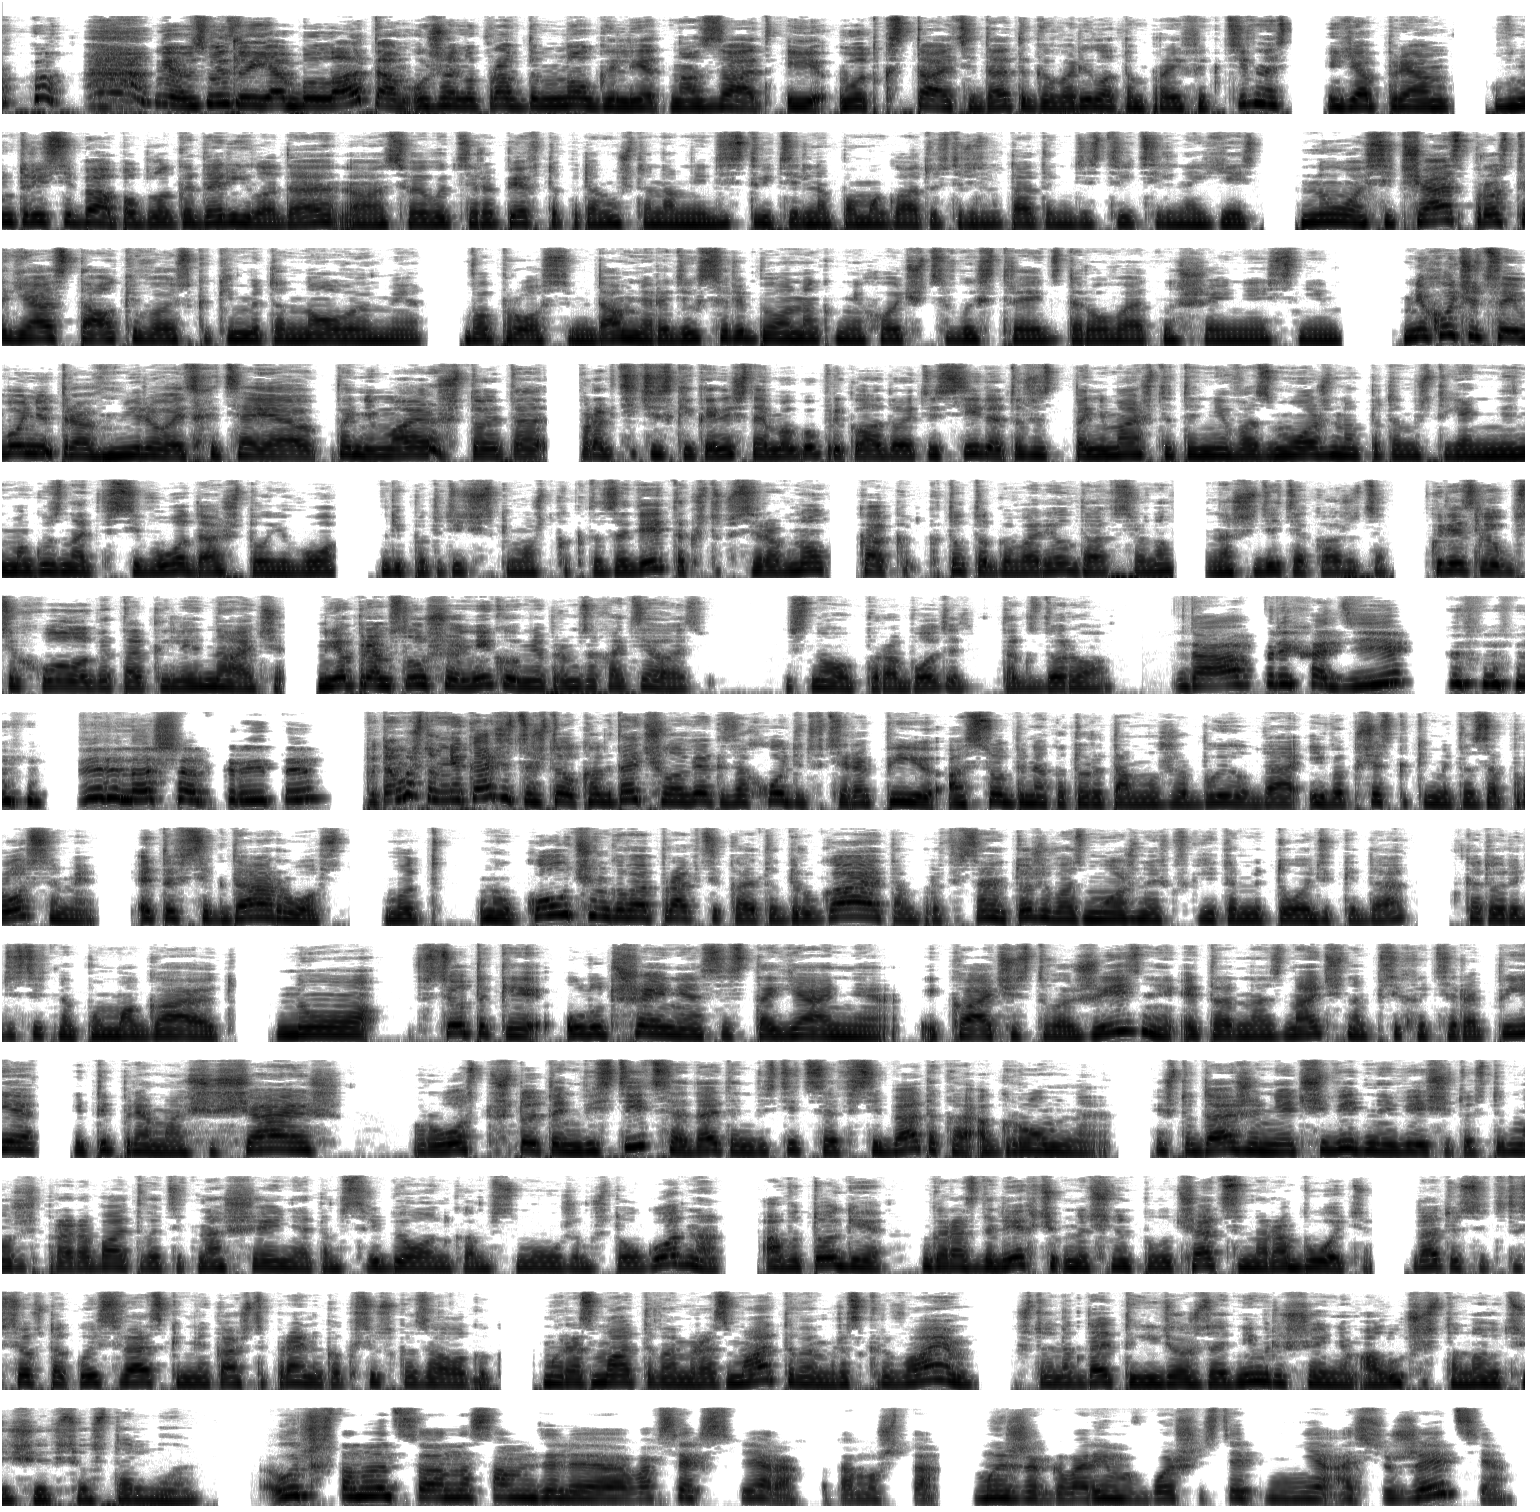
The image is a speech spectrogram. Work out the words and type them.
Не, в смысле, я была там уже, ну, правда, много лет назад. И вот, кстати, да, ты говорила там про эффективность, и я прям внутри себя поблагодарила, да, а, своего терапевта, потому что она мне действительно помогла, то есть результаты действительно есть. Но сейчас просто я сталкиваюсь с какими-то новыми вопросами, да, у меня родился ребенок, мне хочется выстроить здоровые отношения с ним. Мне хочется его не травмировать, хотя я понимаю, что это практически, конечно, я могу прикладывать усилия, тоже понимаю, что это невозможно, потому что я не могу знать всего, да, что его гипотетически может как-то задеть, так что все равно, как кто-то говорил, да, все равно наши дети окажутся в кресле у психолога так или иначе. Но я прям слушаю Нику, и мне прям захотелось снова поработать, так здорово. Да, приходи. Двери наши открыты. Потому что мне кажется, что когда человек заходит в терапию, особенно который там уже был, да, и вообще с какими-то запросами, это всегда рост. Вот, ну, коучинговая практика это другая, там профессиональная тоже возможно, есть какие-то методики, да, которые действительно помогают. Но все-таки улучшение состояния и качества жизни это однозначно психотерапия, и ты прямо ощущаешь рост, что это инвестиция, да, это инвестиция в себя такая огромная, и что даже неочевидные вещи, то есть ты можешь прорабатывать отношения там с ребенком, с мужем, что угодно, а в итоге гораздо легче начнет получаться на работе, да, то есть это все в такой связке, мне кажется, правильно, как Сю сказала, как мы разматываем, разматываем, раскрываем, что иногда ты идешь за одним решением, а лучше становится еще и все остальное. Лучше становится на самом деле во всех сферах, потому что мы же говорим в большей степени не о сюжете,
